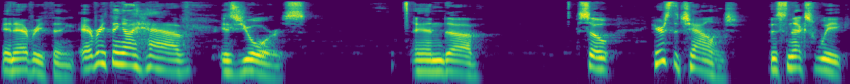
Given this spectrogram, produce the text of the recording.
in everything. Everything I have is yours. And uh, so here's the challenge this next week.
